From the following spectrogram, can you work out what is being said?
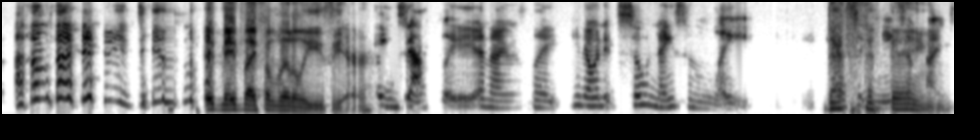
um, it did. it made life a little easier exactly, and I was like, you know, and it's so nice and light. That's what the you need thing. sometimes.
